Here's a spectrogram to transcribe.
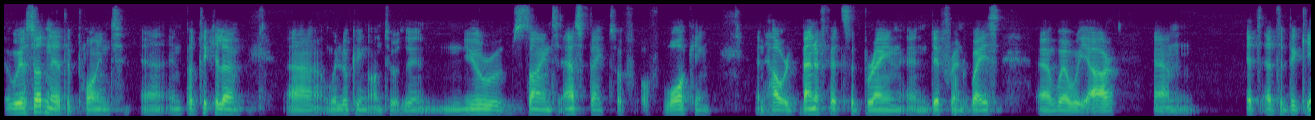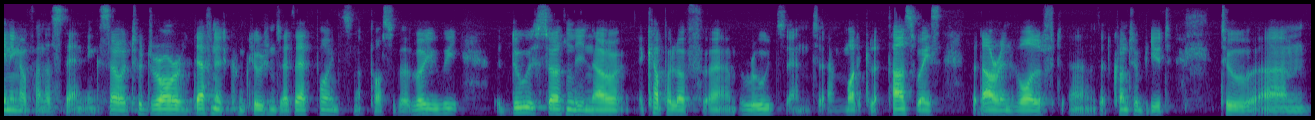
we're certainly at a point. Uh, in particular, uh, we're looking onto the neuroscience aspects of, of walking and how it benefits the brain in different ways uh, where we are um, at, at the beginning of understanding. So to draw definite conclusions at that point is not possible. We, we do certainly know a couple of um, routes and uh, molecular pathways that are involved uh, that contribute to um,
